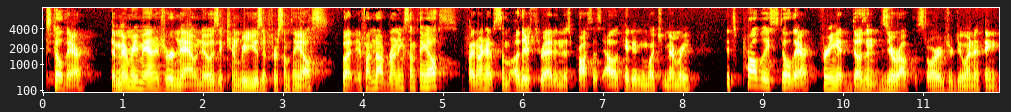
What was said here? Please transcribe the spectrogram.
It's still there. The memory manager now knows it can reuse it for something else. But if I'm not running something else, if I don't have some other thread in this process allocating a bunch memory, it's probably still there. Freeing it doesn't zero out the storage or do anything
